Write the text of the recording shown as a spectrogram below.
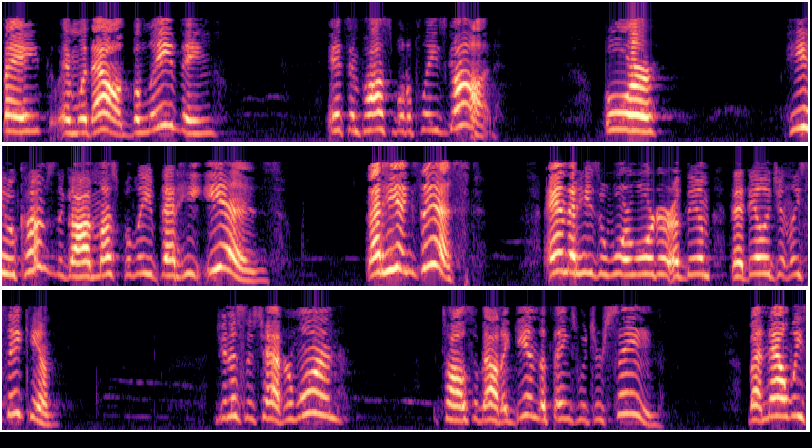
faith and without believing, it's impossible to please God. For he who comes to God must believe that he is, that he exists, and that he's a rewarder of them that diligently seek him. Genesis chapter 1 talks about again the things which are seen. But now we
